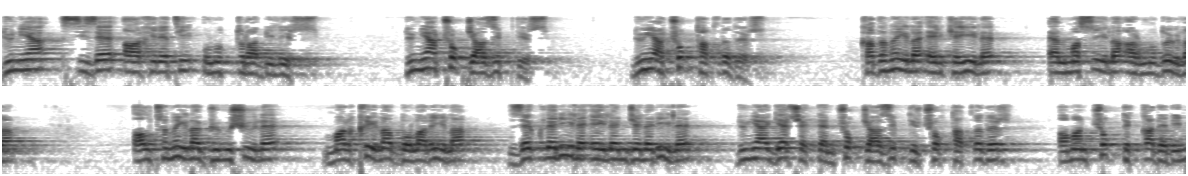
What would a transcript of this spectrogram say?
dünya size ahireti unutturabilir. Dünya çok caziptir. Dünya çok tatlıdır. Kadınıyla erkeğiyle, elmasıyla armuduyla, altınıyla gümüşüyle, markıyla dolarıyla, zevkleriyle eğlenceleriyle dünya gerçekten çok caziptir, çok tatlıdır. Aman çok dikkat edin.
